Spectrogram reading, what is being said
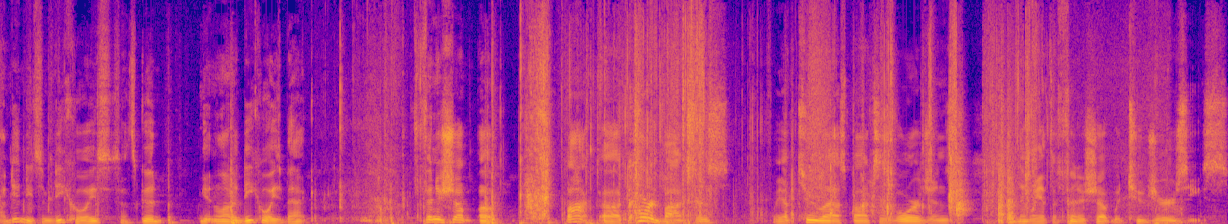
I did need some decoys. so That's good. Getting a lot of decoys back finish up uh, box, uh, card boxes. We have two last boxes of Origins, and then we have to finish up with two jerseys.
